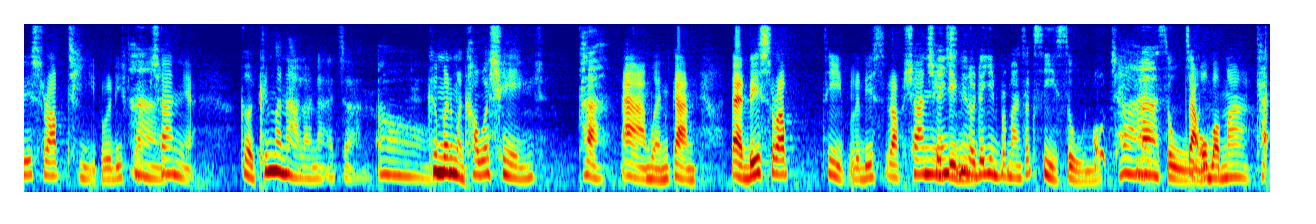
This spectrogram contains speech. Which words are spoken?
disruptive หรือ disruption เนี่ยเกิดขึ้นมานานแล้วนะอาจารย์ คือมันเหมือนคาว่า change ค่ะ อ่า เหมือนกัน แต่ disruptive หรือ disruption จ change ริงนี่เราได้ยินประมาณสัก 40โอ้ใช่ 50 จากโอบามาค่ะ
